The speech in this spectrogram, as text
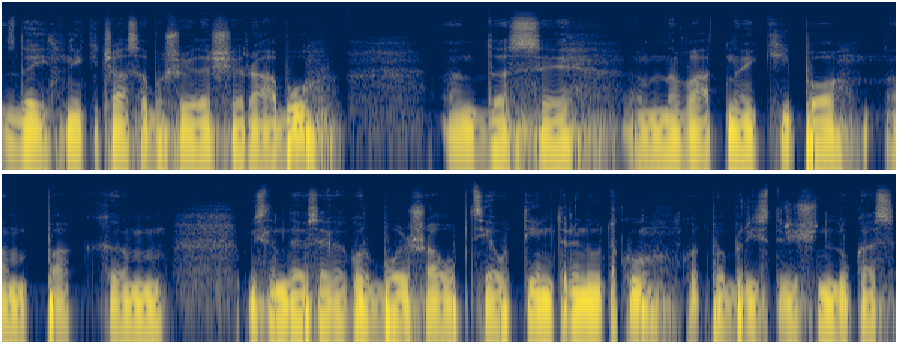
zdaj nekaj časa bo še vedno še rabu da se um, navadi na ekipo, ampak um, mislim, da je vsekakor boljša opcija v tem trenutku kot pa Bristriš in Lukas.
